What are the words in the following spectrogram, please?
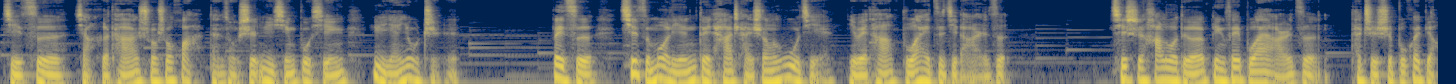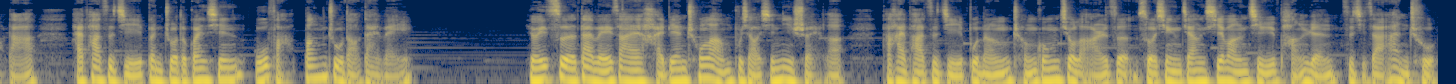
几次想和他说说话，但总是欲行不行，欲言又止。为此，妻子莫林对他产生了误解，以为他不爱自己的儿子。其实，哈罗德并非不爱儿子，他只是不会表达，还怕自己笨拙的关心无法帮助到戴维。有一次，戴维在海边冲浪，不小心溺水了。他害怕自己不能成功救了儿子，索性将希望寄于旁人，自己在暗处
